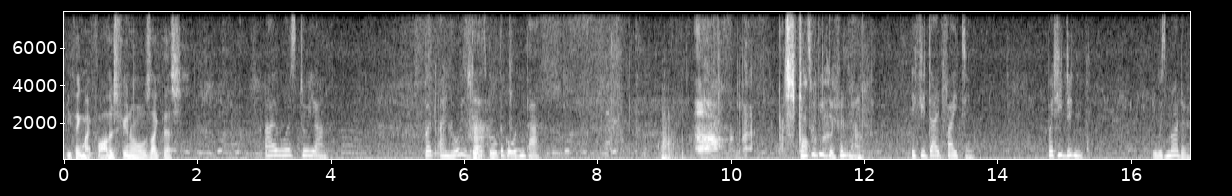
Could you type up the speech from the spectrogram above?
Do you think my father's funeral was like this? I was too young. But I know his death broke the golden path. Oh. Things would be popped my back. different now. If he died fighting. But he didn't. He was murdered.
